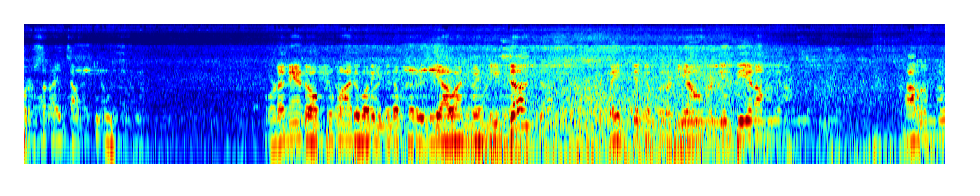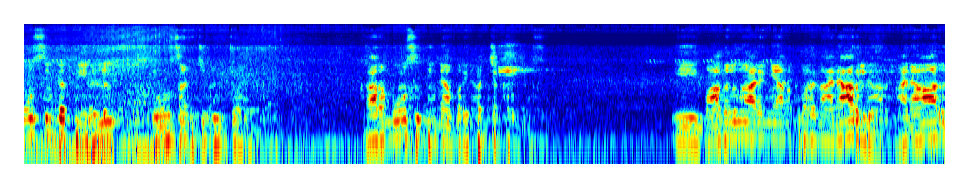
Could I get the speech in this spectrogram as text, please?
പ്രഷറായി പോകും ഉടനെ ഡോക്ടർമാർ പറയും ഇതൊക്കെ റെഡിയാവാൻ വേണ്ടിയിട്ട് പ്ലേറ്റൊക്കെ റെഡിയാവാൻ വേണ്ടി എന്ത് ചെയ്യണം? കർമൂസിന്റെ തിരൾ ജ്യൂസ് അടിച്ച് കുടിച്ചോ? കർമൂസ് തിന്നാൻ പറയും പച്ചക്കർമൂസ്. ഈ മാതൃ നാരങ്ങ എന്നൊക്കെ പറയുന്ന അനാറില്ലേ? അനാറ്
